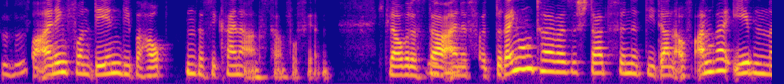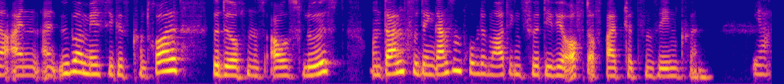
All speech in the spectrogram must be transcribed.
mhm. vor allen Dingen von denen, die behaupten, dass sie keine Angst haben vor Pferden. Ich glaube, dass da mhm. eine Verdrängung teilweise stattfindet, die dann auf anderer Ebene ein, ein übermäßiges Kontrollbedürfnis auslöst und dann zu den ganzen Problematiken führt, die wir oft auf Reitplätzen sehen können. Ja.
